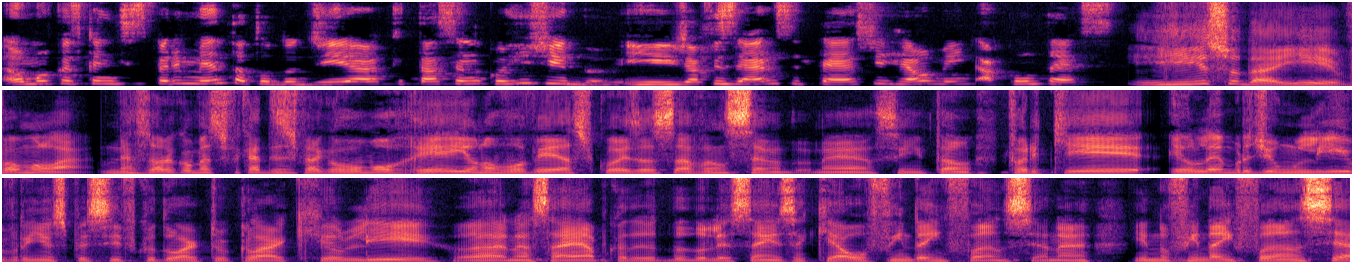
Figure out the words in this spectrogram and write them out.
é uma coisa que a gente experimenta todo dia que está sendo corrigido. E já fizeram esse teste e realmente acontece. E isso daí, vamos lá, nessa hora eu começo a ficar desesperado que eu vou morrer e eu não vou ver as coisas avançando, né? Assim, então, porque eu lembro de um livro em específico do Arthur Clarke que eu li uh, nessa época da adolescência que é o fim da infância, né? E no fim da infância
